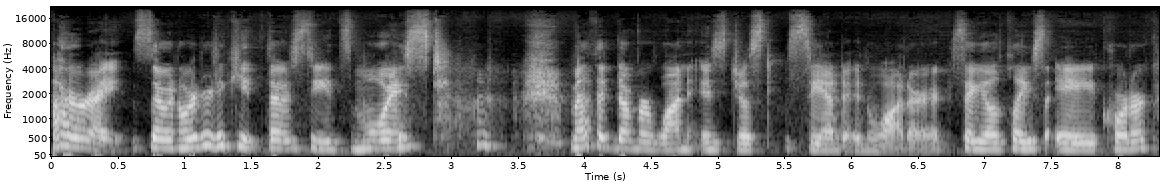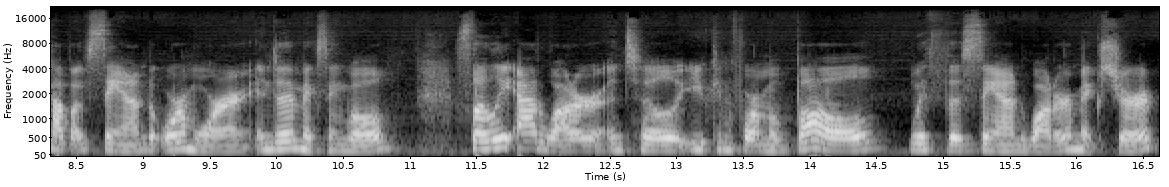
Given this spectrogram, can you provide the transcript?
All right. So, in order to keep those seeds moist, method number one is just sand and water. So, you'll place a quarter cup of sand or more into a mixing bowl. Slowly add water until you can form a ball with the sand water mixture.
